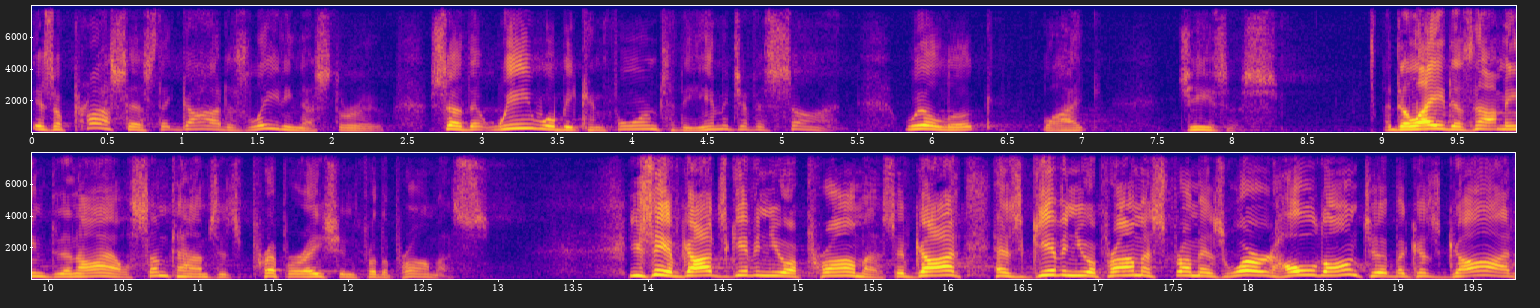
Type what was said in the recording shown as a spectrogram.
is a process that God is leading us through so that we will be conformed to the image of His Son. We'll look like Jesus. A delay does not mean denial, sometimes it's preparation for the promise. You see, if God's given you a promise, if God has given you a promise from His Word, hold on to it because God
